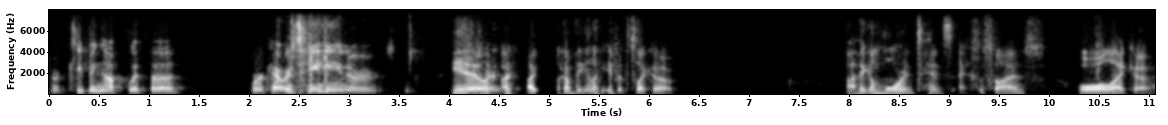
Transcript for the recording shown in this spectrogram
or keeping up with a workout routine or Yeah, like I, I, like I'm thinking like if it's like a, I think a more intense exercise or like a,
